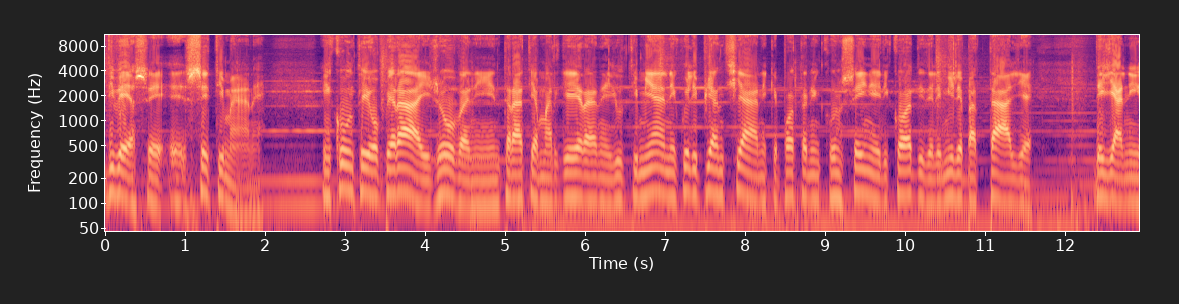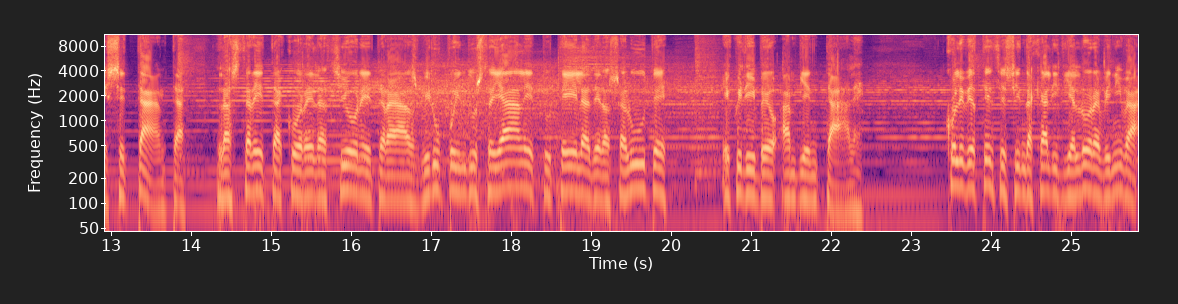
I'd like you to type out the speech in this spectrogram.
diverse eh, settimane. Incontri operai giovani entrati a Marghera negli ultimi anni, quelli più anziani che portano in consegna i ricordi delle mille battaglie degli anni 70 la stretta correlazione tra sviluppo industriale, tutela della salute, equilibrio ambientale. con le vertenze sindacali di allora veniva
